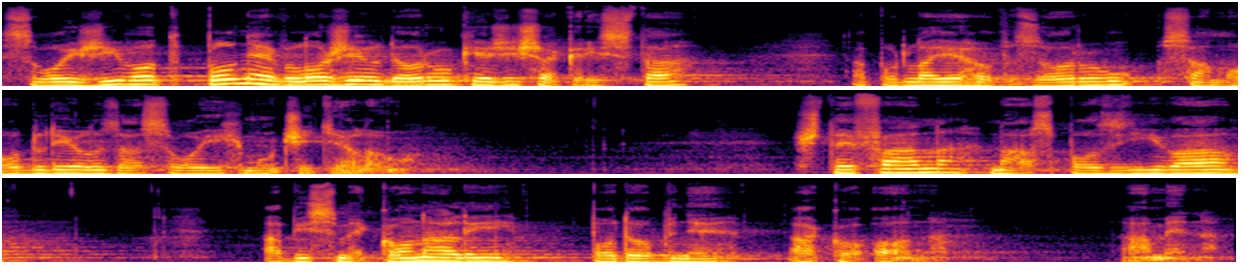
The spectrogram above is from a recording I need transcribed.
Svoj život plne vložil do rúk Ježiša Krista, a podľa jeho vzoru sa modlil za svojich mučiteľov. Štefan nás pozýva, aby sme konali podobne ako on. Amen.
